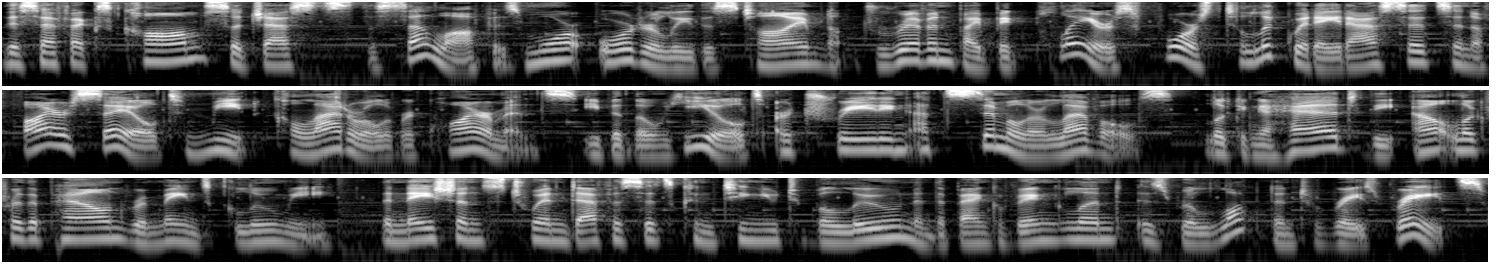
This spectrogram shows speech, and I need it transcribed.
This FX calm suggests the sell off is more orderly this time, not driven by big players forced to liquidate assets in a fire sale to meet collateral requirements, even though yields are trading at similar levels. Looking ahead, the outlook for the pound remains gloomy. The nation's twin deficits continue to balloon, and the Bank of England is reluctant to raise rates,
